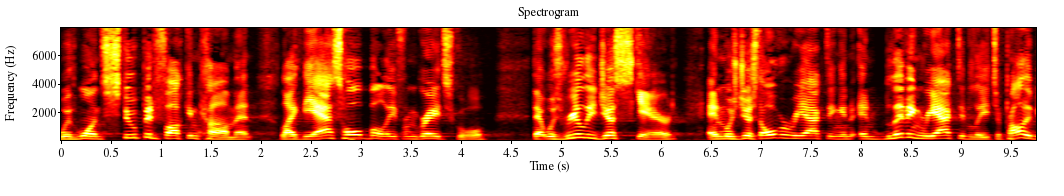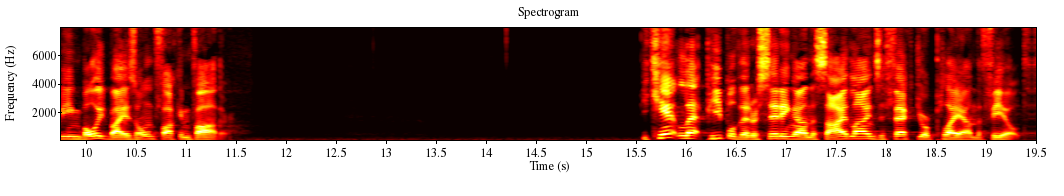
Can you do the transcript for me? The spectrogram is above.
with one stupid fucking comment like the asshole bully from grade school that was really just scared and was just overreacting and, and living reactively to probably being bullied by his own fucking father. You can't let people that are sitting on the sidelines affect your play on the field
